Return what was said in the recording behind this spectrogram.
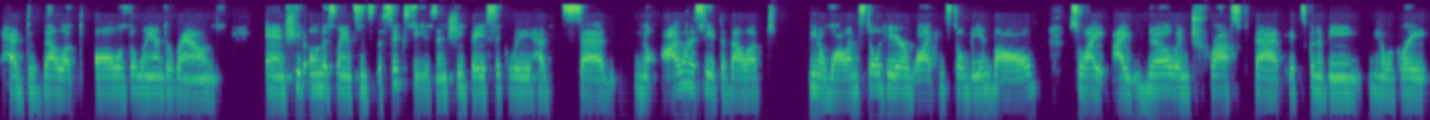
had developed all of the land around and she'd owned this land since the 60s and she basically had said you know i want to see it developed you know, while I'm still here, while I can still be involved. So I, I know and trust that it's going to be, you know, a great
